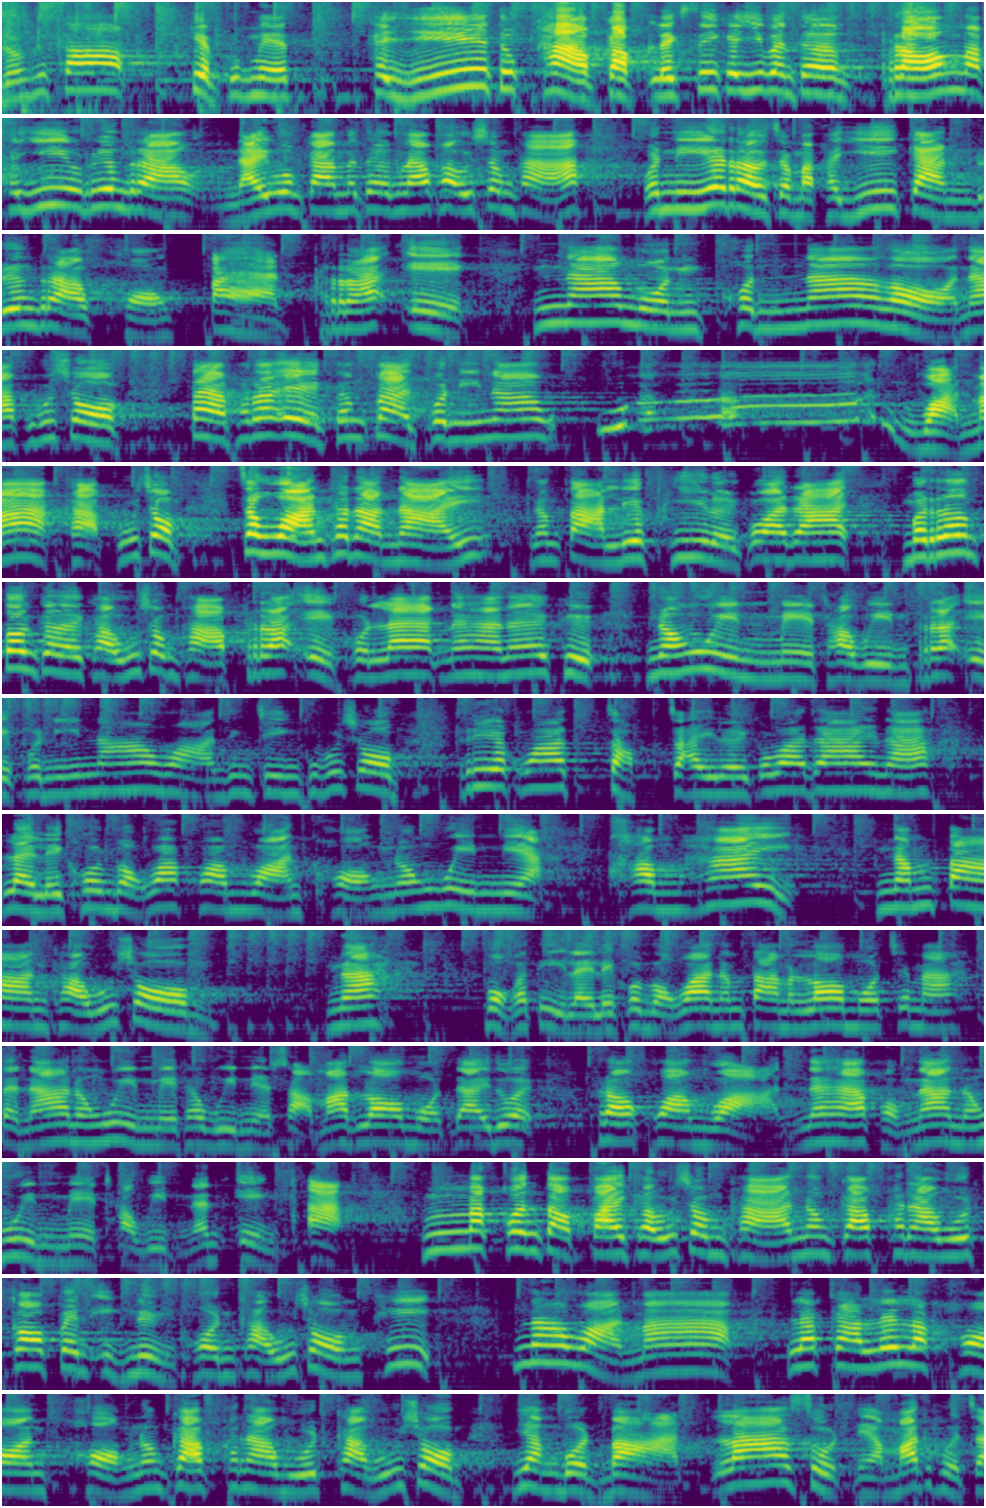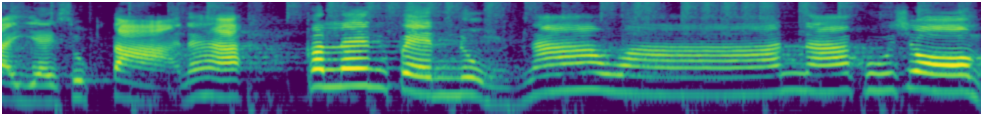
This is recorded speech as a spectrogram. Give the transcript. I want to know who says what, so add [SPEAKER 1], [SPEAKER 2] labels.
[SPEAKER 1] ล้วงทุกซอกเก็บทุกเม็ด ขยี้ทุกข่าวกับเล็กซี่ขยี้บันเทิง พร้อมมาขยี้เรื่องราว ในวงการบันเทิงแล้วค่ะคุณผู้ชมค่ะวันนี้เราจะมาขยี้กันเรื่องราวของ 8 พระเอก หน้ามนคนหน้าหล่อนะคุณผู้ชม แต่พระเอกทั้ง 8 คนนี้หน้าว้า หวานมากค่ะคุณผู้ชม จะหวานขนาดไหนน้ำตาลเรียกพี่เลยก็ว่าได้ มาเริ่มต้นกันเลยค่ะคุณผู้ชมค่ะพระเอกคนแรกนะคะนั่นก็คือน้องวินเมทาวิน พระเอกคนนี้หน้าหวานจริง ๆ คุณผู้ชม เรียกว่าจับใจเลยก็ว่าได้นะ หลาย ๆ คนบอกว่าความหวานของน้องวินเนี่ยทำให้น้ำตาลค่ะคุณผู้ชมนะ ปกติหลายๆคนบอกว่าน้ำตาลมันล่อมดใช่ไหมแต่หน้าน้องวินเมทาวินเนี่ยสามารถล่อมดได้ด้วย เพราะความหวานนะคะของหน้าน้องวินเมทาวินนั่นเองค่ะมาคนต่อไปค่ะผู้ชมค่ะน้องกัฟคณาวุฒิก็เป็นอีกหนึ่งคนค่ะผู้ชมที่หน้าหวานมาก และการเล่นละครของน้องกัฟคณาวุฒิค่ะคุณผู้ชม อย่างบทบาทล่าสุดเนี่ยมัดหัวใจยายซุปตานะคะก็เล่นเป็นหนุ่มหน้าหวานนะคุณผู้ชม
